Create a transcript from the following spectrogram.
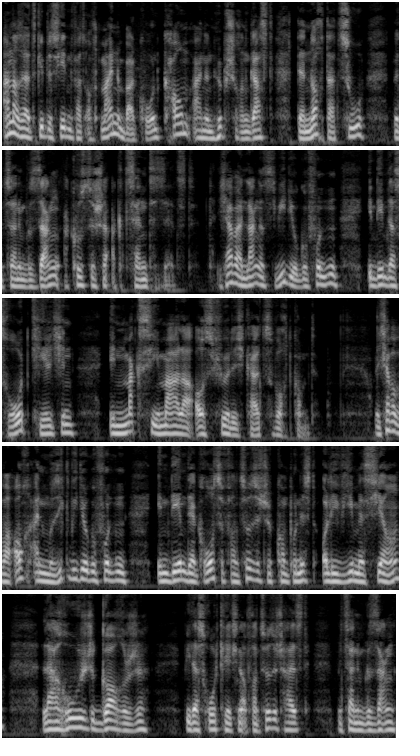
Andererseits gibt es jedenfalls auf meinem Balkon kaum einen hübscheren Gast, der noch dazu mit seinem Gesang akustische Akzente setzt. Ich habe ein langes Video gefunden, in dem das Rotkehlchen in maximaler Ausführlichkeit zu Wort kommt. Und ich habe aber auch ein Musikvideo gefunden, in dem der große französische Komponist Olivier Messiaen La Rouge Gorge, wie das Rotkehlchen auf Französisch heißt, mit seinem Gesang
